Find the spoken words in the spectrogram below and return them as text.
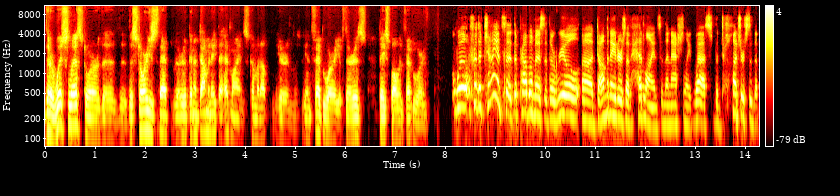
their wish list or the, the, the stories that are going to dominate the headlines coming up here in, in February, if there is baseball in February? Well, for the Giants, the, the problem is that the real uh, dominators of headlines in the National League West, the Dodgers and the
